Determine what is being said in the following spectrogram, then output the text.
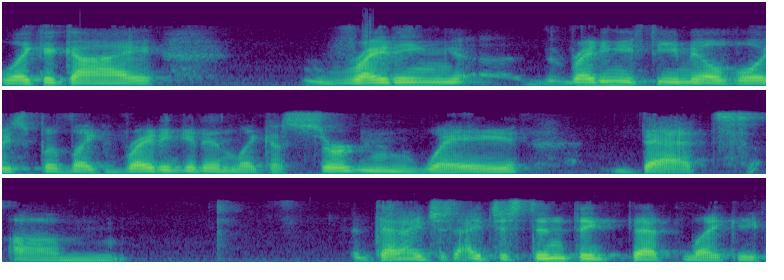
like a guy writing writing a female voice but like writing it in like a certain way that um that I just I just didn't think that like a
